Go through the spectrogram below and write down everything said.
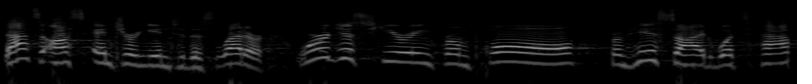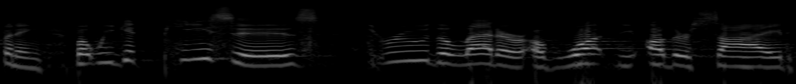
That's us entering into this letter. We're just hearing from Paul, from his side, what's happening, but we get pieces through the letter of what the other side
